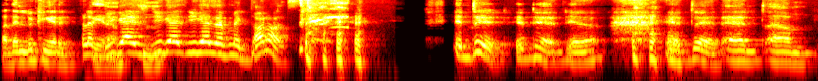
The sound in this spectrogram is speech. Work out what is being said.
but then looking at it, Look, you, know, you guys, mm. you guys, you guys have McDonald's. it did, it did, you know, it did, and um,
